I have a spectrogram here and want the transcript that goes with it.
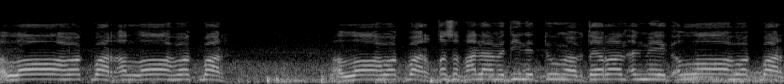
الله أكبر الله أكبر الله أكبر. قصف على مدينة توما بطيران الميغ الله أكبر.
